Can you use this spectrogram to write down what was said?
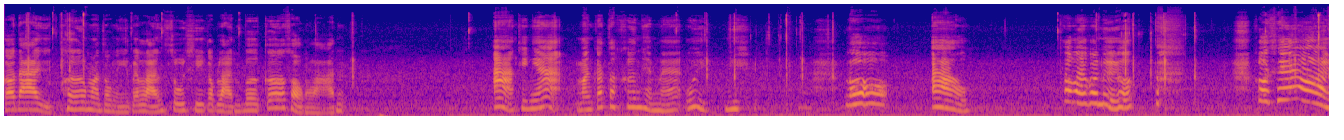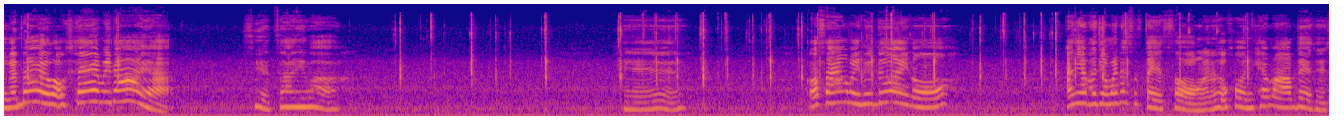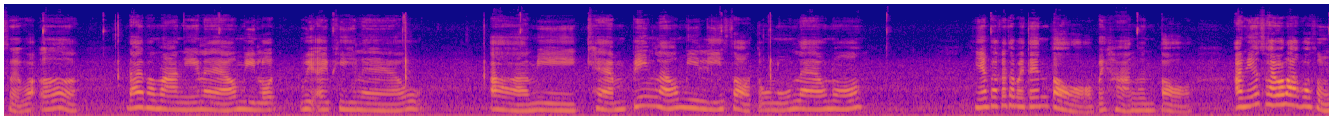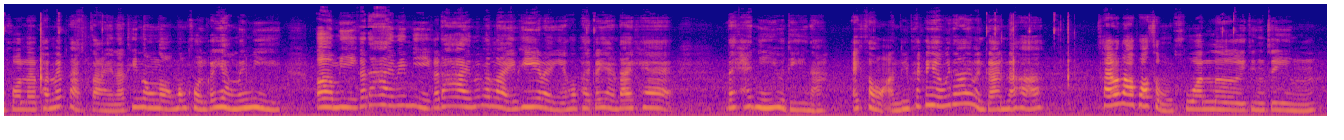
ก็ได้เพิ่มมาตรงนี้เป็นร้านซูชิกับร้านเบอร์เกอร์สองร้าน อะทีเนี้ยมันก็จะขึ้นเห็นไหมอุ้ยนี่ โลอ้าวทำไมคนอื่นเขาเขาแช่อ่านกันได้เราแช่ไม่ได้อะ เสียใจว่ะโอเค ก็สร้างไปเรื่อยๆเนาะอันนี้พัดยังไม่ได้สเตจสองเลยนะทุกคนแค่มาอัปเดตเฉยๆว่า เออ ได้ประมาณนี้แล้วมีรถ VIP แล้ว อ่ามีแคมปิ้งแล้วมีรีสอร์ทตรงนู้นแล้วเนาะ เนี้ยพัดก็จะไปเต้นต่อไปหาเงินต่อ อันนี้ใช้เวลาพอสมควรเลยแพัดไม่แปลกใจนะที่น้องๆบางคนก็ยังไม่มี เออมีก็ได้ไม่มีก็ได้ไม่เป็นไรพี่อะไรเงี้ยเพราะแพัดก็ยังได้แค่ ได้แค่นี้อยู่ดีนะไอ้สองอันนี้แพัดก็ยังไม่ได้เหมือนกันนะคะ ใช้เวลาพอสมควรเลยจริง ๆ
